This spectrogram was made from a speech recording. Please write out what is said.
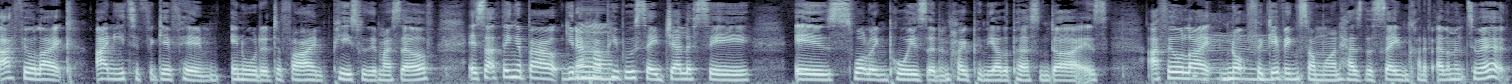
I feel like I need to forgive him in order to find peace within myself. It's that thing about, you know, how mm. people say jealousy is swallowing poison and hoping the other person dies. I feel like not mm. forgiving someone has the same kind of element to it.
